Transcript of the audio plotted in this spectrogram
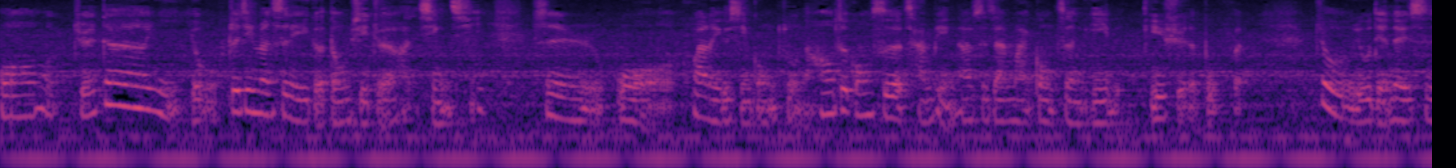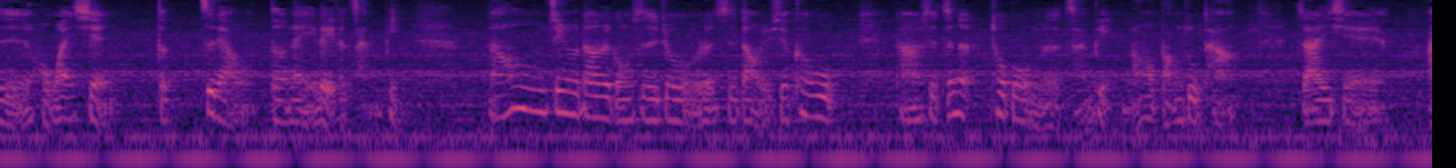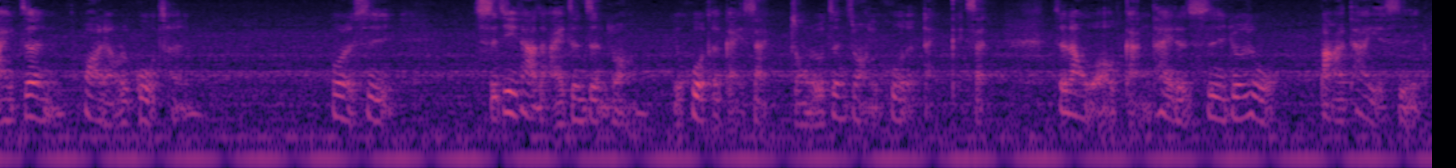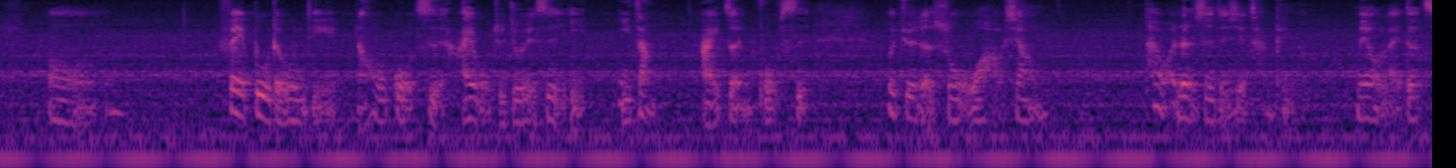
我觉得有最近认识了一个东西，觉得很新奇。是我换了一个新工作，然后这公司的产品它是在卖共振医医学的部分，就有点类似红外线的治疗的那一类的产品。然后进入到这公司，就认识到有些客户，他是真的透过我们的产品，然后帮助他在一些癌症化疗的过程，或者是实际他的癌症症状有获得改善，肿瘤症状有获得改改善。这让我感慨的是，就是我爸他也是，嗯，肺部的问题，然后过世，还有我舅舅也是以。胰脏癌症过世，会觉得说我好像太晚认识这些产品了，没有来得及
